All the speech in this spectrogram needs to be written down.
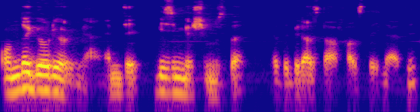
Onu da görüyorum yani. Hem de bizim yaşımızda ya da biraz daha fazla ileride.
